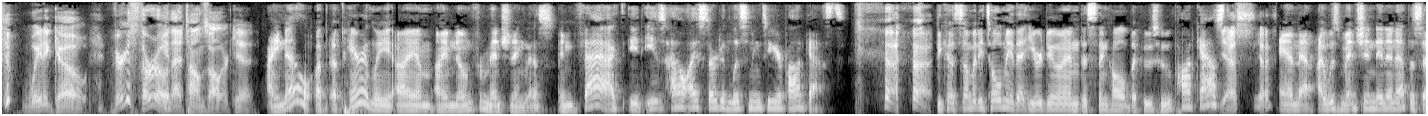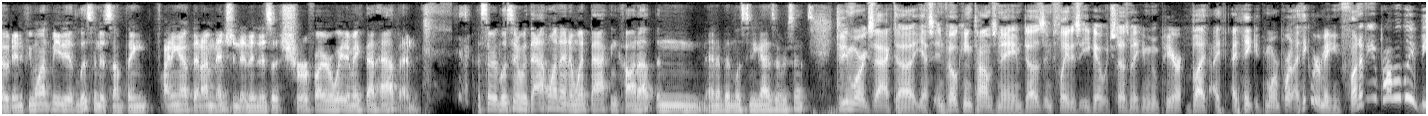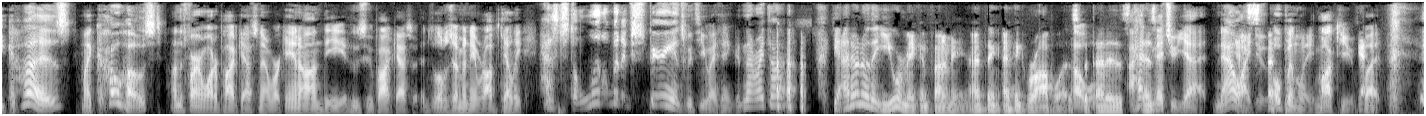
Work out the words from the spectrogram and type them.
Way to go. Very thorough, that Tom Zahler kid. I know. A- apparently, I am I am known for mentioning this. In fact, it is how I started listening to your podcasts. because somebody told me that you were doing this thing called the Who's Who podcast. yes, yes. and that I was mentioned in an episode. And if you want me to listen to something, finding out that I'm mentioned in it is a surefire way to make that happen. I started listening with that one, and I went back and caught up, and and I've been listening to you guys ever since. To be more exact, uh, yes, invoking Tom's name does inflate his ego, which does make him appear. But I, I think it's more important. I think we were making fun of you probably because my co-host on the Fire and Water Podcast Network and on the Who's Who podcast, a little gentleman named Rob Kelly, has just a little bit of experience with you. I think isn't that right, Tom? Yeah, I don't know that you were making fun of me. I think I think Rob was, Oh, but that is I hadn't met you yet. Now Yes. I do openly mock you, Yeah. but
